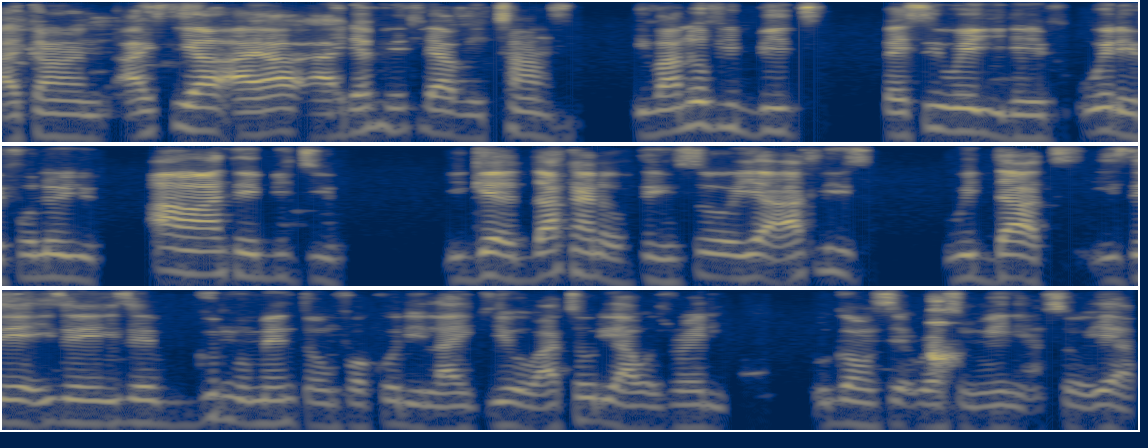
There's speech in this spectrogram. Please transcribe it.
I can I still I I definitely have a chance. If I know if you beat person where you they where they follow you, I want to beat you. You get that kind of thing. So yeah, at least with that, it's a it's a it's a good momentum for Cody. Like yo, I told you I was ready. We're gonna sit WrestleMania. So yeah.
